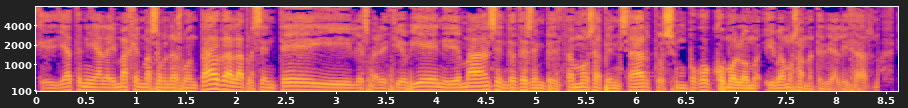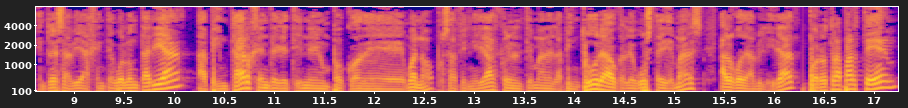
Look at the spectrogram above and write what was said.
que ya tenía la imagen más o menos montada, la presenté y les pareció bien y demás, entonces empezamos a pensar pues un poco cómo lo íbamos a materializar. Entonces había gente voluntaria a pintar, gente que tiene un poco de, bueno, pues afinidad con el tema de la pintura o que le gusta y demás, algo de habilidad. Por otra parte,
